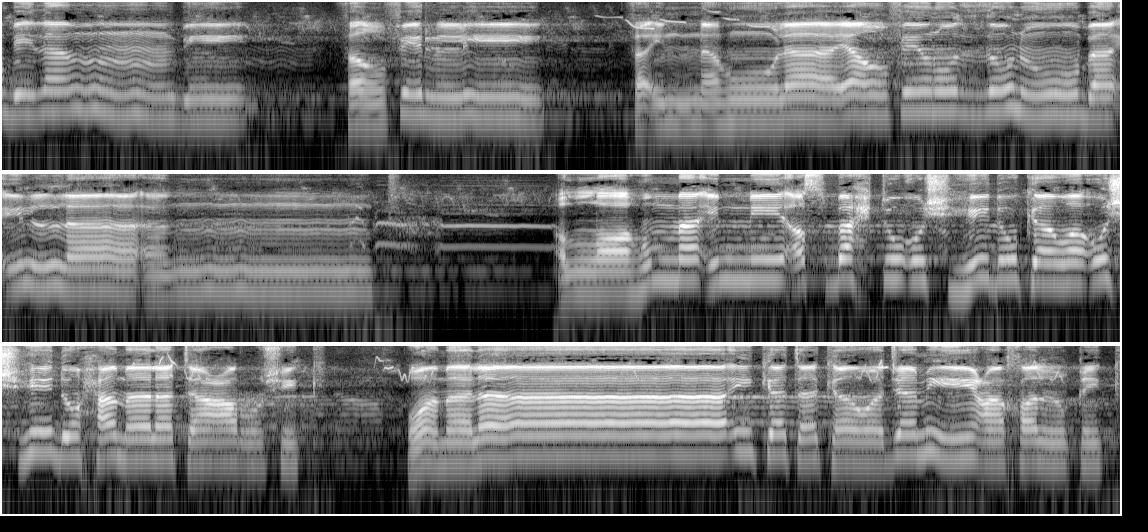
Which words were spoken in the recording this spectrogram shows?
بذنبي فاغفر لي فإنه لا يغفر الذنوب إلا أنت. اللهم إني أصبحت أشهدك وأشهد حملة عرشك وملائكتك وجميع خلقك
